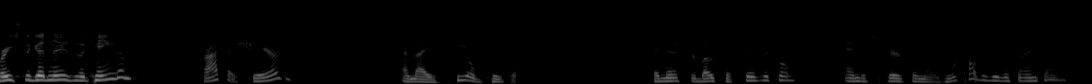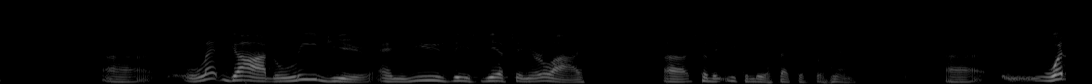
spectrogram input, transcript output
preached the good news of the kingdom, right? They shared. and they healed people. They ministered both to physical and to spiritual needs. We're called to do the same thing. Uh, let God lead you and use these gifts in your life uh, so that you can be effective for Him. Uh, what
